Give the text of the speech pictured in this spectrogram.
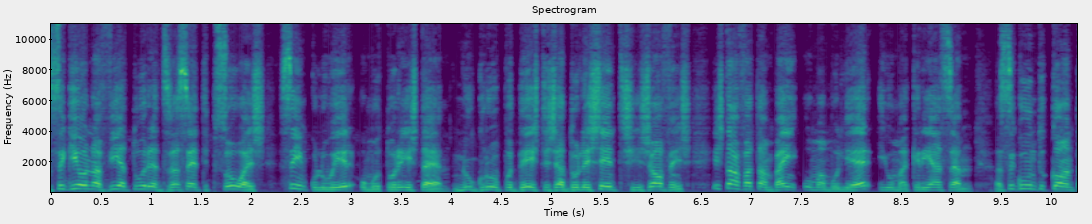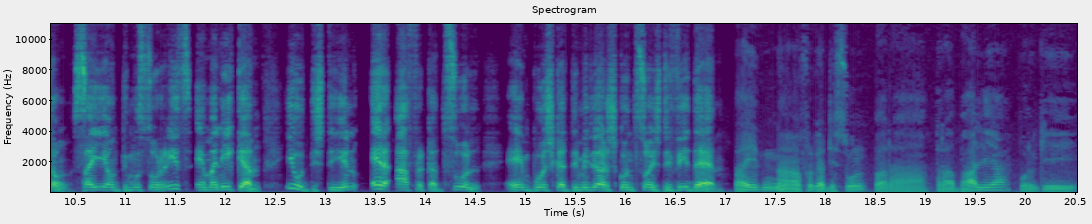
Seguiu na viatura 17 pessoas, sem incluir o motorista. No grupo destes adolescentes e jovens estava também uma mulher e uma criança. Segundo contam, saíam de Mussorrice, em Manica, e o destino era África do Sul, em busca de melhores condições de vida. Saí na África do Sul para trabalhar porque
